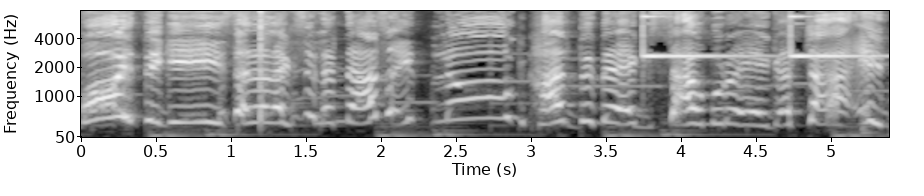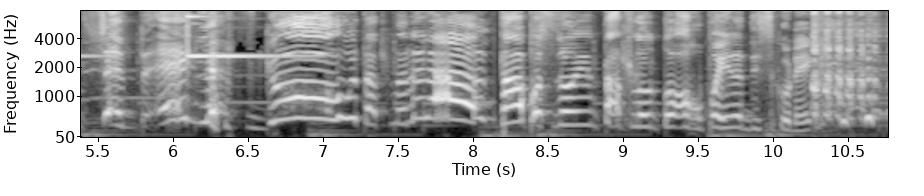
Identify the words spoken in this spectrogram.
boy. Tigi-isa na lang sila nasa itlog. Hunted egg, samurai egg, at saka ancient egg. Let's go! Tatlo na lang. Tapos no, yung tatlong to, ako pa yung na-disconnect.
